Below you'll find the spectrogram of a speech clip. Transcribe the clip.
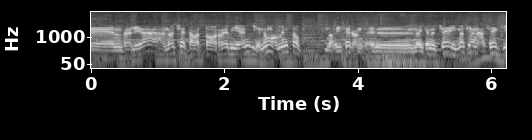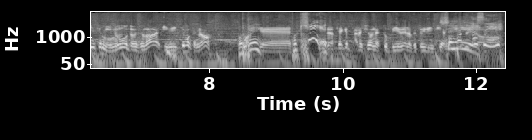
Eh, en realidad anoche estaba todo re bien y en un momento nos dijeron, el, nos dijeron, che, ¿y no quieren hacer 15 minutos? Eso, todo? Y dijimos que no. ¿Por qué? Porque ¿Por qué? Yo sé que parece una estupidez lo que estoy diciendo. Sí. Pero sí.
